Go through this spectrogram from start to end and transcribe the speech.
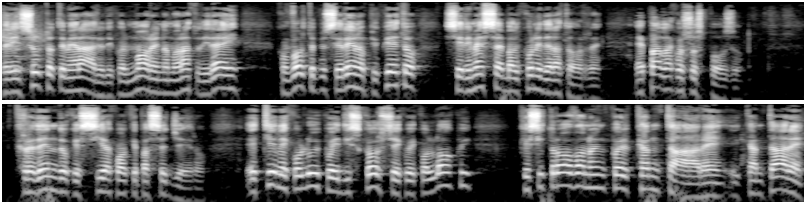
dell'insulto temerario di quel moro innamorato di lei, con volto più sereno e più quieto, si è rimessa ai balconi della torre e parla col suo sposo, credendo che sia qualche passeggero, e tiene con lui quei discorsi e quei colloqui che si trovano in quel cantare. Il cantare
